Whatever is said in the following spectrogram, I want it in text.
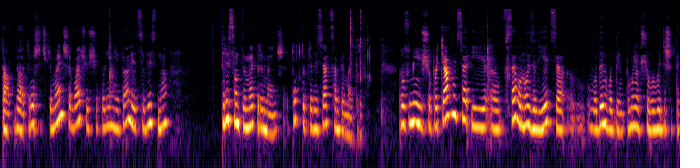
Так, да, трошечки менше. Бачу, що по лінії талії це десь на 3 см менше, тобто 50 см. Розумію, що потягнеться і е, все воно зільється в один в один. Тому, якщо ви вирішите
